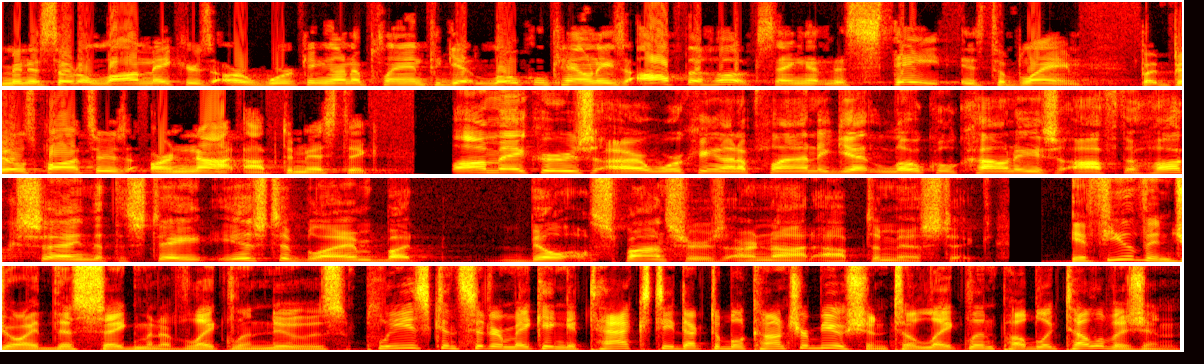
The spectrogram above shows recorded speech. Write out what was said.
Minnesota lawmakers are working on a plan to get local counties off the hook, saying that the state is to blame. But bill sponsors are not optimistic. Lawmakers are working on a plan to get local counties off the hook, saying that the state is to blame, but bill sponsors are not optimistic. If you've enjoyed this segment of Lakeland News, please consider making a tax-deductible contribution to Lakeland Public Television.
